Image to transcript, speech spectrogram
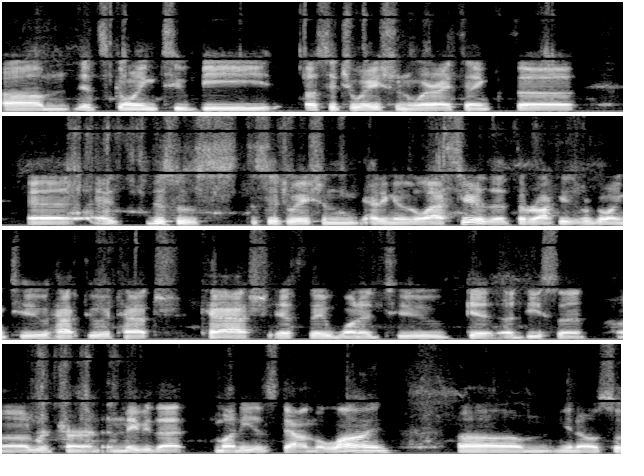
um, it's going to be a situation where I think the uh, this was the situation heading into the last year that the Rockies were going to have to attach cash if they wanted to get a decent uh, return, and maybe that money is down the line, um, you know, so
